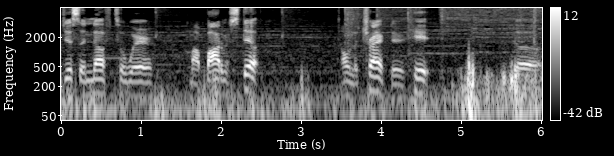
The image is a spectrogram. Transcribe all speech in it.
just enough to where my bottom step on the tractor hit the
